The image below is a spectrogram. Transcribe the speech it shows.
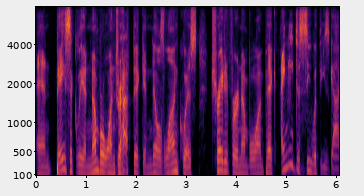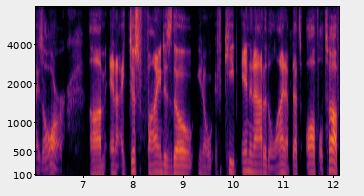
and basically a number one draft pick in Nils Lundkvist traded for a number one pick. I need to see what these guys are. Um, and I just find as though, you know, if keep in and out of the lineup, that's awful tough.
